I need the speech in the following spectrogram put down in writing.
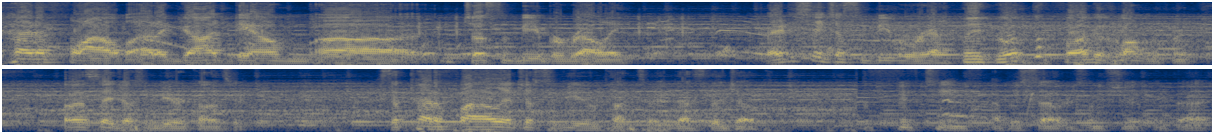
pedophile at a goddamn uh, Justin Bieber rally. Did I just say Justin Bieber rally? what the fuck is wrong with me? I'm gonna say Justin Bieber concert. It's a pedophile at Justin Bieber concert. That's the joke. The 15th episode or some shit like that.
